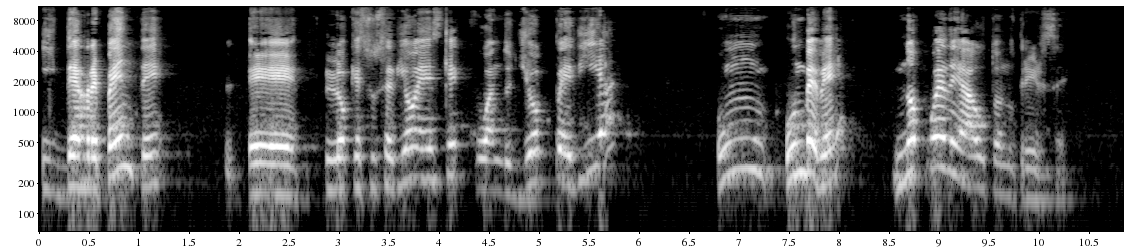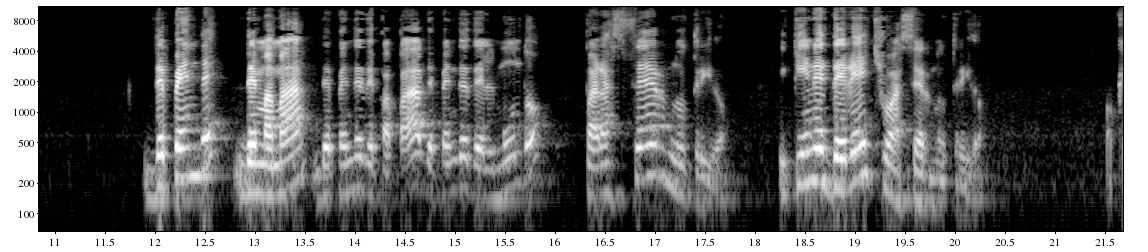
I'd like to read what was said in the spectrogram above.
y de repente eh, lo que sucedió es que cuando yo pedía un, un bebé, no puede autonutrirse. Depende de mamá, depende de papá, depende del mundo para ser nutrido. Y tiene derecho a ser nutrido. ¿Ok?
